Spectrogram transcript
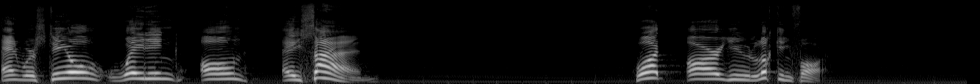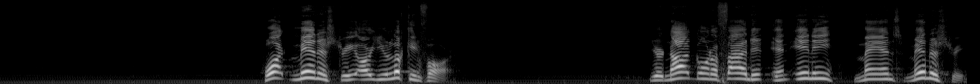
and we're still waiting on a sign. What are you looking for? What ministry are you looking for? You're not going to find it in any man's ministry.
